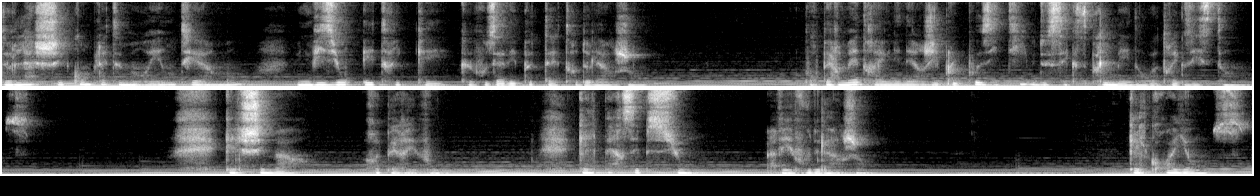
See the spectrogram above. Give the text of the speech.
de lâcher complètement et entièrement une vision étriquée que vous avez peut-être de l'argent, pour permettre à une énergie plus positive de s'exprimer dans votre existence. Quel schéma repérez-vous? Quelle perception avez-vous de l'argent? Quelle croyance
